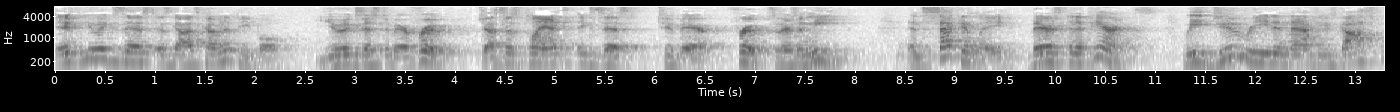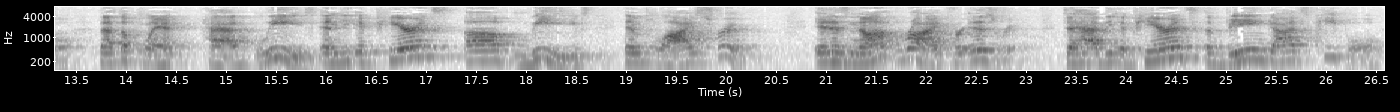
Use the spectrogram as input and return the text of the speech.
If you exist as God's covenant people, you exist to bear fruit, just as plants exist to bear fruit. So there's a need. And secondly, there's an appearance. We do read in Matthew's gospel that the plant had leaves, and the appearance of leaves implies fruit. It is not right for Israel to have the appearance of being God's people,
